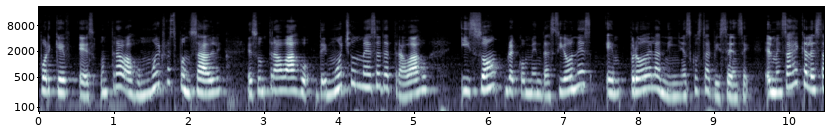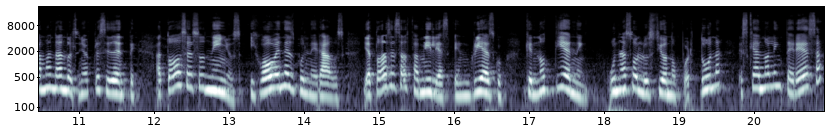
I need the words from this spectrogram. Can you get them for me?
porque es un trabajo muy responsable, es un trabajo de muchos meses de trabajo y son recomendaciones en pro de la niñez costarricense. El mensaje que le está mandando el señor presidente a todos esos niños y jóvenes vulnerados y a todas esas familias en riesgo que no tienen una solución oportuna es que a él no le interesa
